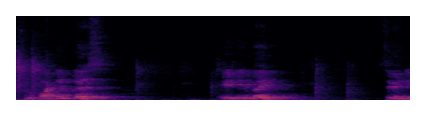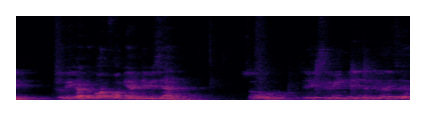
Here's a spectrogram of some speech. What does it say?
so 40 plus 18 by 17 so we have to perform here division so take 17 as a divisor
